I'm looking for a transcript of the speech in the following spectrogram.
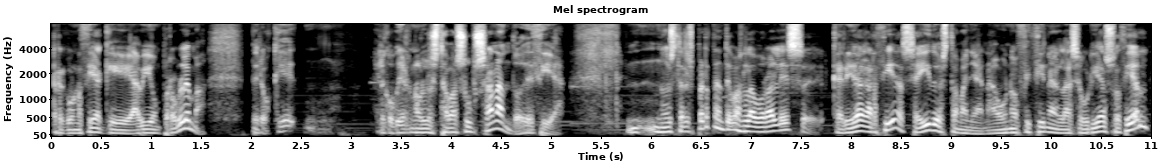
reconocía que había un problema, pero que el gobierno lo estaba subsanando, decía. Nuestra experta en temas laborales, eh, Caridad García, se ha ido esta mañana a una oficina de la Seguridad Social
